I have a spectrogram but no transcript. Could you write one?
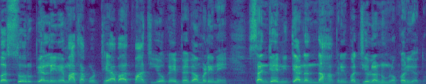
બસો રૂપિયા લઈને માથાકૂટ થયા બાદ પાંચ યુવકોએ ભેગા મળીને સંજય નિત્યાનંદ નાહકની ઉપર જીવલન હુમલો કર્યો હતો.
